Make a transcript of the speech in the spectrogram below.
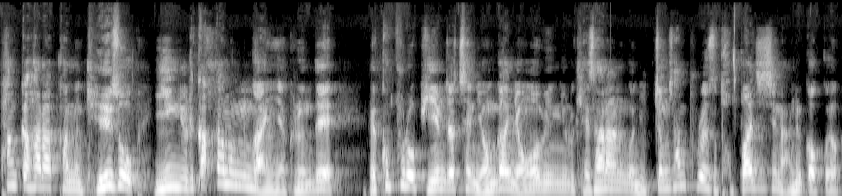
판가 하락하면 계속 이익률을 깎아먹는 거 아니냐. 그런데 에코프로 BM 자체는 연간 영업이익률을 계산하는 건 6.3%에서 더 빠지진 않을 것 같고요.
